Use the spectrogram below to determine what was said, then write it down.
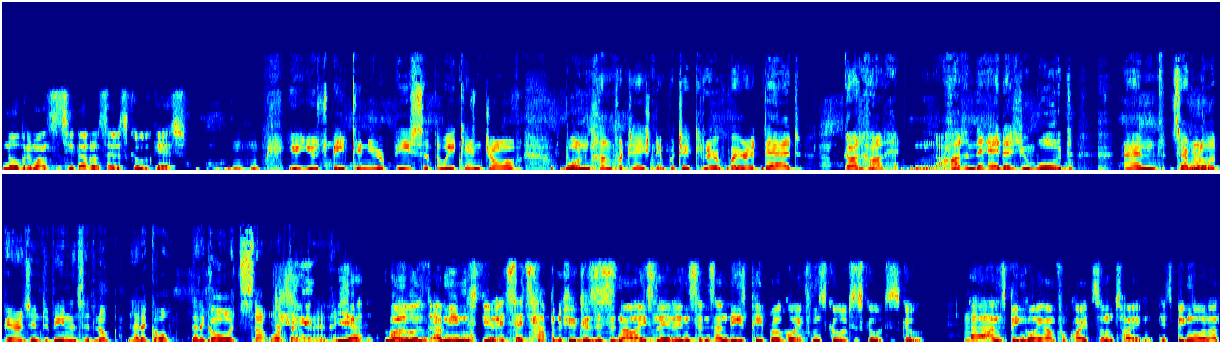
nobody wants to see that outside a school gate. Mm-hmm. You you speak in your piece at the weekend, Joe, of one confrontation in particular where a dad got hot hot in the head, as you would, and several mm. other parents intervened and said, "Look, let it go, let it go. It's not worth it." Kind of yeah, well, well, I mean, it's it's happened a few because this is not isolated incidents, and these people are going from school to school to school. Mm. Uh, and it's been going on for quite some time. It's been going on.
